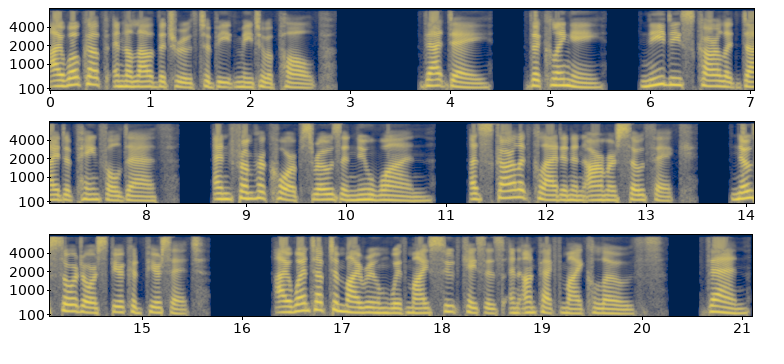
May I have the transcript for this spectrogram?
I woke up and allowed the truth to beat me to a pulp. That day, the clingy, needy Scarlett died a painful death. And from her corpse rose a new one. A scarlet clad in an armor so thick. No sword or spear could pierce it. I went up to my room with my suitcases and unpacked my clothes. Then,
